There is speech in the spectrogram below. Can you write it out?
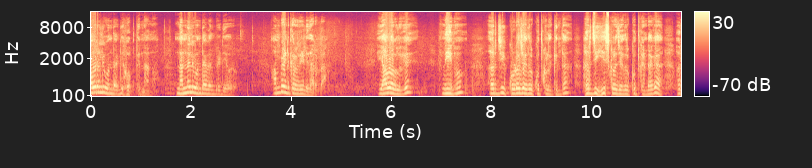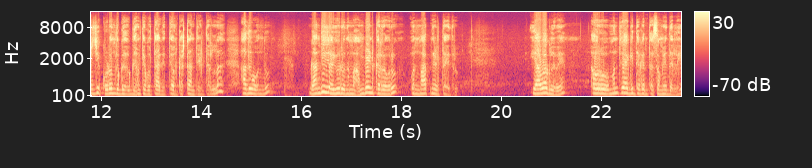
ಅವರಲ್ಲಿ ಒಂದಾಗಿ ಹೋಗ್ತೀನಿ ನಾನು. ನನ್ನಲ್ಲಿ ಒಂದಾಗದ ಬೇಡಿ ಅವರು. ಅಂಬೇಡ್ಕರ್ ಹೇಳಿದಾರಲ್ಲ. ಯಾವಾಗಲೂ ನೀನು ಅರ್ಜಿ ಕೊಡೋ ಜಾಗದಲ್ಲಿ ಕೂತ್ಕೊಳ್ಳೋಕ್ಕಿಂತ ಅರ್ಜಿ ಈಸ್ಕೊಳ್ಳೋ ಜಾಗದಲ್ಲಿ ಕೂತ್ಕೊಂಡಾಗ ಅರ್ಜಿ ಕೊಡೋದು ಘನತೆ ಗೊತ್ತಾಗುತ್ತೆ, ಅವ್ನ ಕಷ್ಟ ಅಂತ ಹೇಳ್ತಾರಲ್ಲ. ಅದು ಒಂದು. ಗಾಂಧೀಜಿ ಇವರು ನಮ್ಮ ಅಂಬೇಡ್ಕರ್ ಅವರು ಒಂದು ಮಾತನ್ನ ಹೇಳ್ತಾ ಇದ್ರು. ಯಾವಾಗಲೂ ಅವರು ಮಂತ್ರಿ ಆಗಿದ್ದಕ್ಕಂಥ ಸಮಯದಲ್ಲಿ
